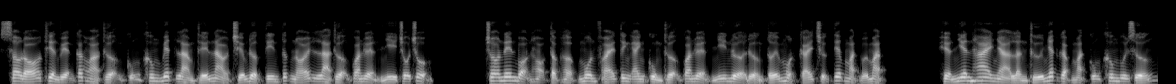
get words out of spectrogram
Sau đó thiền viện các hòa thượng cũng không biết làm thế nào chiếm được tin tức nói là thượng quan huyện nhi chỗ trộm. Cho nên bọn họ tập hợp môn phái tinh anh cùng thượng quan huyện nhi nửa đường tới một cái trực tiếp mặt đối mặt hiển nhiên hai nhà lần thứ nhất gặp mặt cũng không vui sướng,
